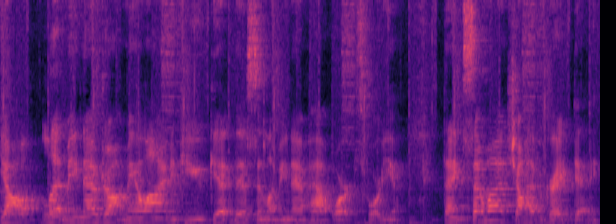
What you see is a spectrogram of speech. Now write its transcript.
y'all let me know, drop me a line if you get this and let me know how it works for you. Thanks so much. Y'all have a great day.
